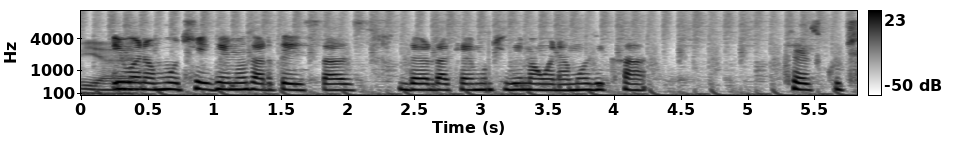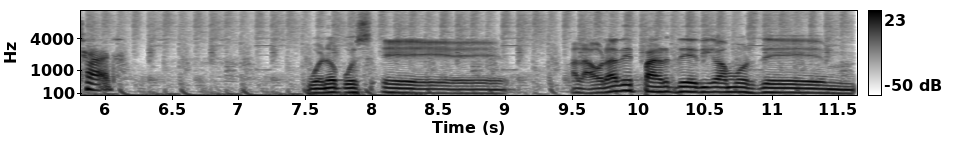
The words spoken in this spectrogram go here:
Y, Y bueno, muchísimos artistas. De verdad que hay muchísima buena música que escuchar. Bueno, pues eh, a la hora de par de, digamos, de. mm,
